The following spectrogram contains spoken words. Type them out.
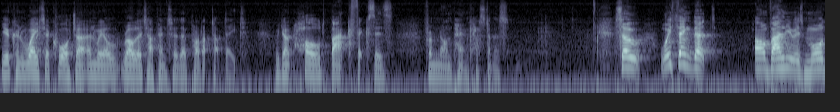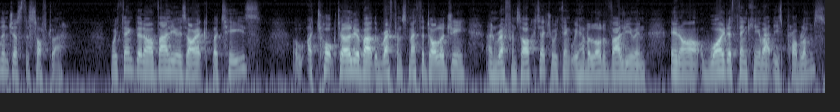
you can wait a quarter and we'll roll it up into the product update. We don't hold back fixes from non-paying customers. So we think that our value is more than just the software. We think that our value is our expertise. I talked earlier about the reference methodology and reference architecture. We think we have a lot of value in, in our wider thinking about these problems.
